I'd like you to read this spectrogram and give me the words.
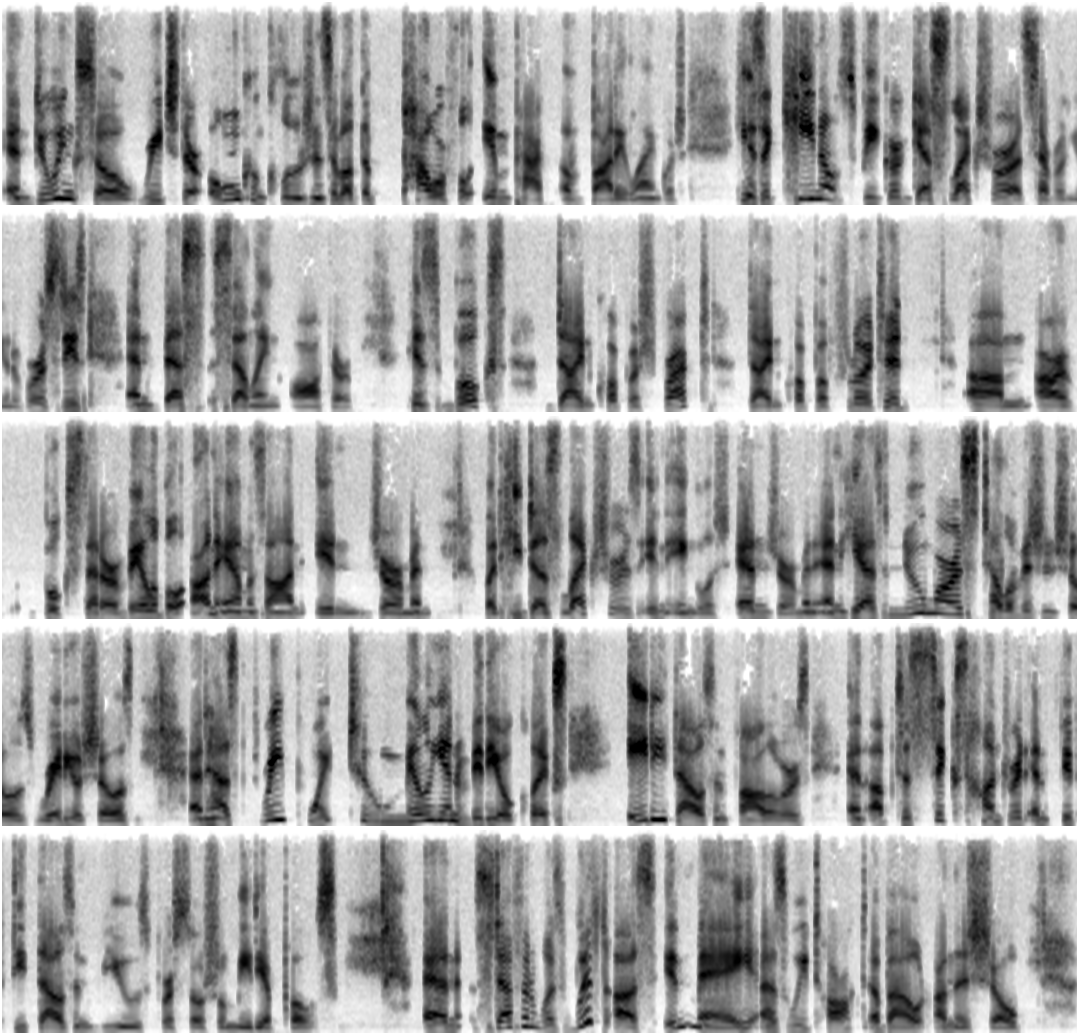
and doing so, reach their own conclusions about the powerful impact of body language. He is a keynote speaker, guest lecturer at several universities, and best selling author. His books, Dein Körper spricht, Dein Körper flirtet, um, are books that are available on Amazon in German. But he does lectures in English and German. And he has numerous television shows, radio shows, and has 3.2 million video clicks 80,000 followers and up to 650,000 views per social media post. And Stefan was with us in May as we talked about on this show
